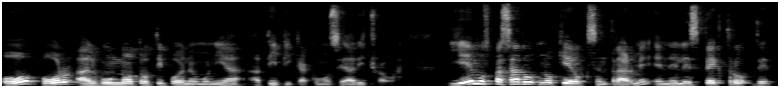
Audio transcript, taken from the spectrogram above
o por algún otro tipo de neumonía atípica, como se ha dicho ahora. Y hemos pasado, no quiero centrarme en el espectro de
